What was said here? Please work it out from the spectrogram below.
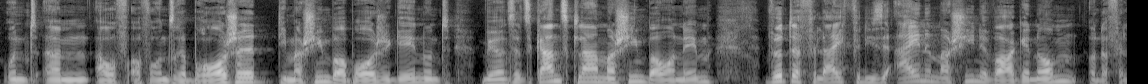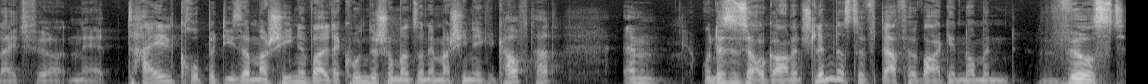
und ähm, auf, auf unsere Branche, die Maschinenbaubranche gehen und wir uns jetzt ganz klar Maschinenbauer nehmen, wird er vielleicht für diese eine Maschine wahrgenommen oder vielleicht für eine Teilgruppe dieser Maschine, weil der Kunde schon mal so eine Maschine gekauft hat. Ähm, und das ist ja auch gar nicht schlimm, dass du dafür wahrgenommen wirst.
